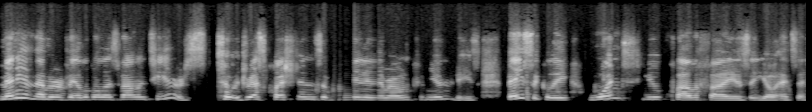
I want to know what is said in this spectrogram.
many of them are available as volunteers to address questions of women in their own communities. Basically, once you qualify as a Yoetzet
